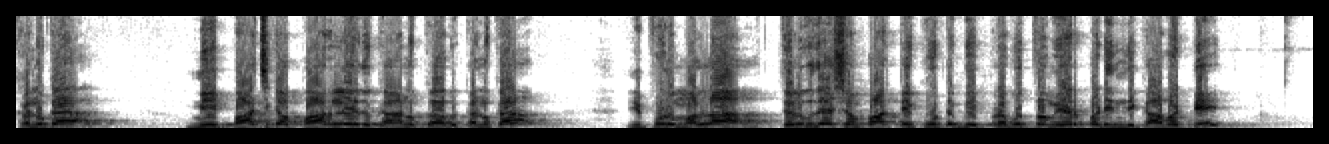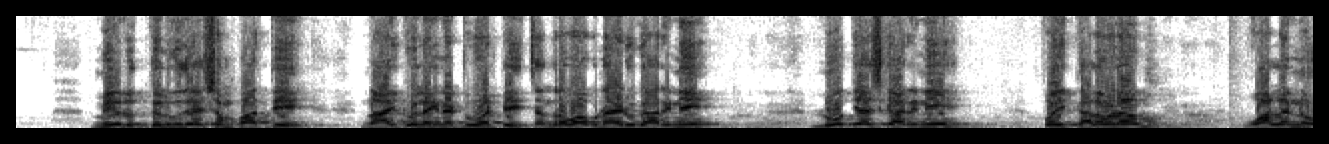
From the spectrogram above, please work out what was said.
కనుక మీ పాచిక పారలేదు కాను కనుక ఇప్పుడు మళ్ళా తెలుగుదేశం పార్టీ కూటమి ప్రభుత్వం ఏర్పడింది కాబట్టి మీరు తెలుగుదేశం పార్టీ నాయకులైనటువంటి చంద్రబాబు నాయుడు గారిని లోకేష్ గారిని పోయి కలవడం వాళ్ళను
